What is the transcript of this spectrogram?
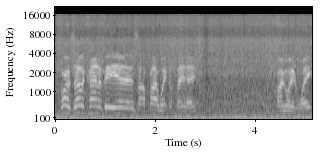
As far as other kind of videos, I'll probably wait till payday. Probably go ahead and wait.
